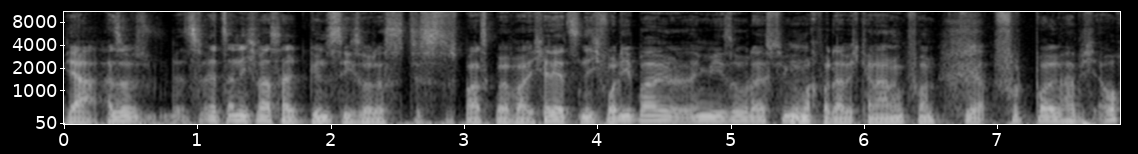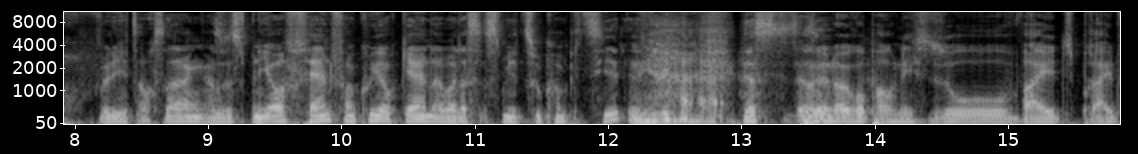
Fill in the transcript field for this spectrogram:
ja, also es, letztendlich war es halt günstig so, dass, dass das Basketball war. Ich hätte jetzt nicht Volleyball irgendwie so Livestream Mhm. gemacht, weil da habe ich keine Ahnung von. Ja. Football habe ich auch, würde ich jetzt auch sagen. Also das bin ich auch Fan von, gucke ich auch gern, aber das ist mir zu kompliziert. irgendwie. Das, Also in Europa auch nicht so weit, breit nee,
